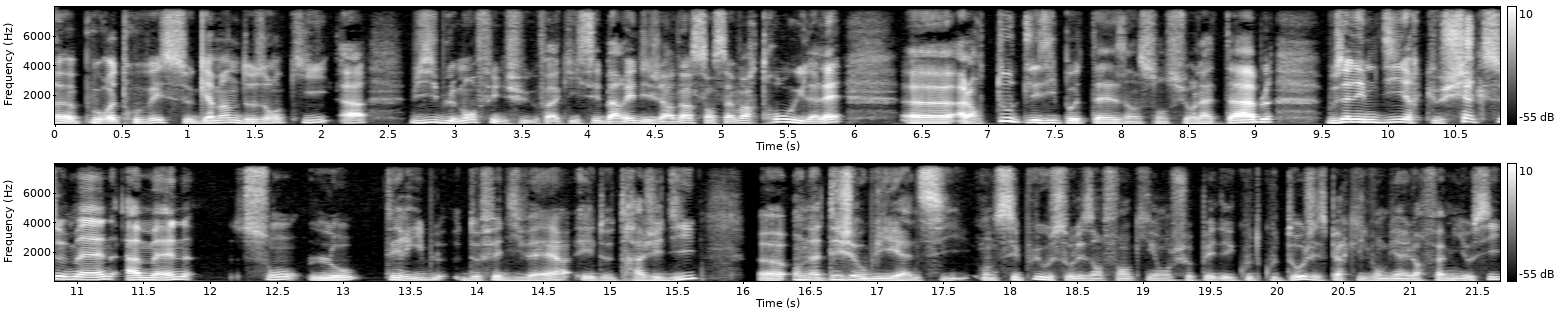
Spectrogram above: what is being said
euh, pour retrouver ce gamin de deux ans qui a visiblement fait une fugue, enfin, qui s'est barré des jardins sans savoir trop où il allait. Euh, alors, toutes les hypothèses hein, sont sur la table. Vous allez me dire que chaque semaine amène son lot terrible de faits divers et de tragédies. Euh, on a déjà oublié Annecy. On ne sait plus où sont les enfants qui ont chopé des coups de couteau. J'espère qu'ils vont bien et leur famille aussi.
